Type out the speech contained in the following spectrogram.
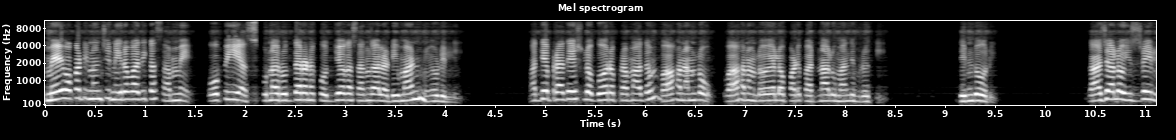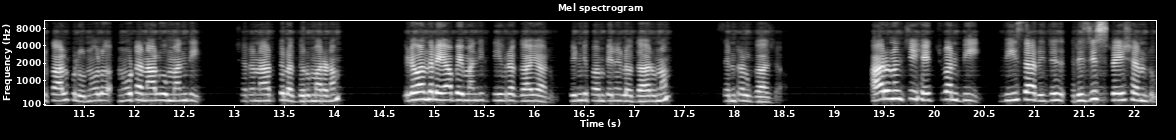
మే ఒకటి నుంచి నిరవధిక సమ్మె. ఓపీఎస్ పునరుద్ధరణకు ఉద్యోగ సంఘాల డిమాండ్ న్యూఢిల్లీ. మధ్యప్రదేశ్లో ఘోర ప్రమాదం. వాహనంలో వాహనం లోయలో పడి పద్నాలుగు మంది మృతి. దిండోరి. గాజాలో ఇజ్రాయిల్ కాల్పులు నూట నాలుగు మంది శరణార్థుల దుర్మరణం. ఏడు వందల యాభై మందికి తీవ్ర గాయాలు. పిండి పంపిణీలో దారుణం. Central Gaza. ఆరు నుంచి హెచ్ వన్ బి వీసా రిజి రిజిస్ట్రేషన్లు.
